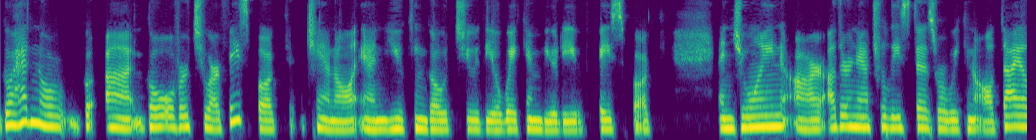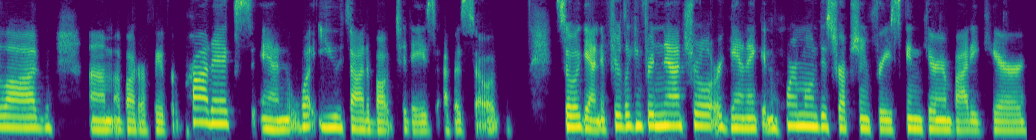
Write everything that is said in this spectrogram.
go ahead and uh, go over to our Facebook channel and you can go to the Awaken Beauty Facebook and join our other naturalistas where we can all dialogue um, about our favorite products and what you thought about today's episode. So, again, if you're looking for natural, organic, and hormone disruption free skincare and body care,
